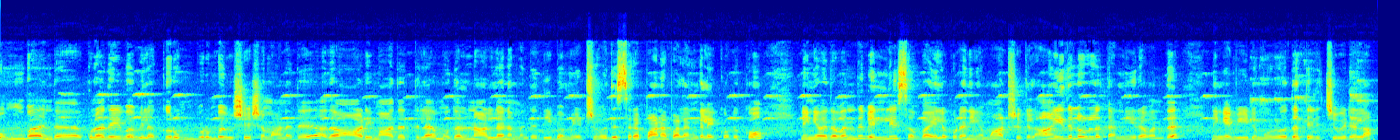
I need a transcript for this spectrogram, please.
ரொம்ப இந்த குலதெய்வ விளக்கு ரொம்ப ரொம்ப விசேஷமானது. அது ஆடி மாதத்தில் முதல் நாளில் நம்ம இந்த தீபம் ஏற்றுவது சிறப்பான பலன்களை கொடுக்கும். நீங்கள் இதை வந்து வெள்ளி செவ்வாயில் கூட நீங்கள் மாற்றிக்கலாம். இதில் உள்ள தண்ணீரை வந்து நீங்கள் வீடு முழுவதும் தெளித்து விடலாம்.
